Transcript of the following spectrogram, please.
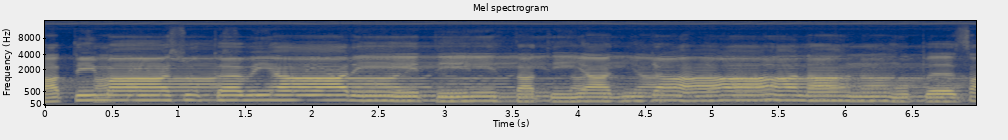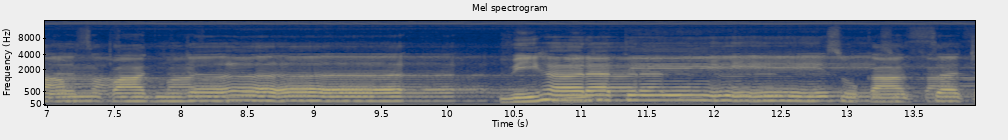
සතිමා සුඛ විහාරීති තතියඥානං උපසම්පජ්ජ විහරති සුකස්සච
